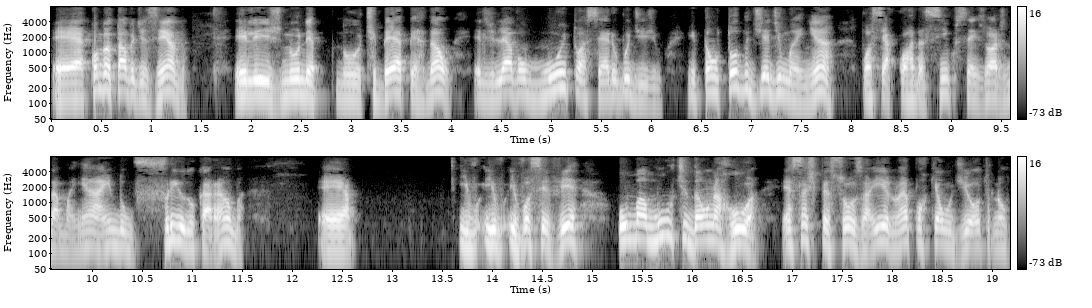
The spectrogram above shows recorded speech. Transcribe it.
É, como eu estava dizendo, eles no, no Tibete, perdão, eles levam muito a sério o budismo. Então, todo dia de manhã, você acorda 5, 6 horas da manhã, ainda um frio do caramba, é, e, e, e, você vê uma multidão na rua. Essas pessoas aí, não é porque é um dia ou outro, não.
